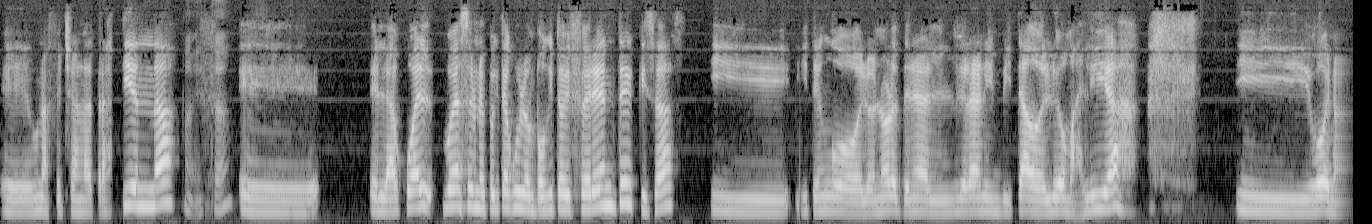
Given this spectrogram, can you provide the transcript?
eh, una fecha en la trastienda, eh, en la cual voy a hacer un espectáculo un poquito diferente, quizás, y, tengo el honor de tener al gran invitado Leo Maslía. Y bueno.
